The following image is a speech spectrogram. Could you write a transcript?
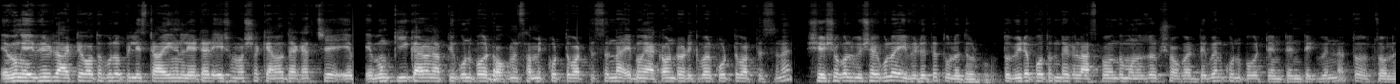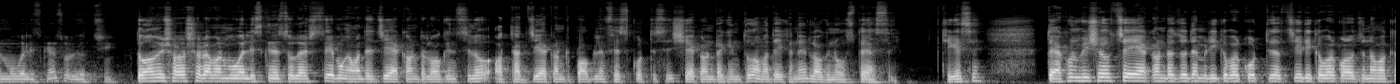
এবং এই ভিডিওতে আরেকটা কথা বলব প্লিজ অ্যাগেন লেটার এই সমস্যা কেন দেখাচ্ছে এবং কি কারণে আপনি কোনো প্রকার ডকুমেন্ট সাবমিট করতে পারতেছেন না এবং অ্যাকাউন্টও রিকভার করতে পারতেছেন না সেই সকল বিষয়গুলো এই ভিডিওতে তুলে ধরবো। তো ভিডিও প্রথম থেকে লাস্ট পর্যন্ত মনোযোগ সহকারে দেখবেন, কোনো প্রকার টেন টেন দেখবেন না। তো চলেন মোবাইল স্ক্রিনে চলে যাচ্ছি। তো আমি সরাসরি আমার মোবাইল স্ক্রিনে চলে আসছি এবং আমাদের যে অ্যাকাউন্টটা লগ ইন ছিল, অর্থাৎ যে অ্যাকাউন্টের প্রবলেম ফেস করতেছি সেই অ্যাকাউন্টটা কিন্তু আমাদের এখানে লগ ইন অবস্থায় আছে। ঠিক আছে? তো এখন বিষয় হচ্ছে এই অ্যাকাউন্টটা যদি আমি রিকভার করতে যাচ্ছি রিকভার করার জন্য আমাকে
